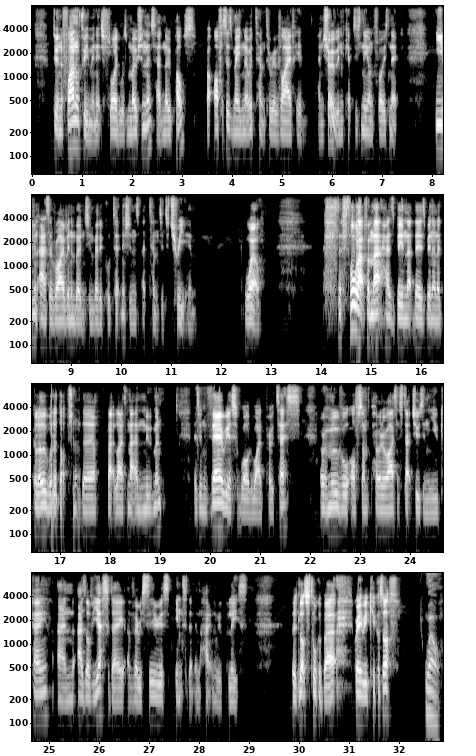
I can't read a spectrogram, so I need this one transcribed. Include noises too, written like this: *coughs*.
During the final three minutes, Floyd was motionless, had no pulse, but officers made no attempt to revive him, and Chauvin kept his knee on Floyd's neck, even as arriving emergency medical technicians attempted to treat him. Well, the fallout from that has been that there's been a global adoption of the Black Lives Matter movement. There's been various worldwide protests, a removal of some polarizing statues in the UK, and as of yesterday, a very serious incident in Hackney with police. There's lots to talk about. Gravy, kick us off. Well,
